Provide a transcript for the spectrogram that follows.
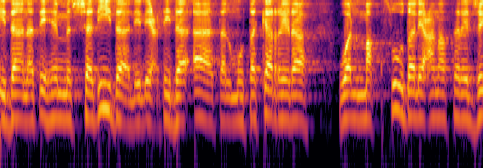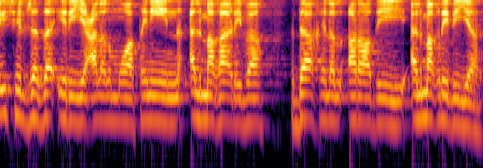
إدانتهم الشديدة للاعتداءات المتكررة والمقصودة لعناصر الجيش الجزائري على المواطنين المغاربة داخل الأراضي المغربية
